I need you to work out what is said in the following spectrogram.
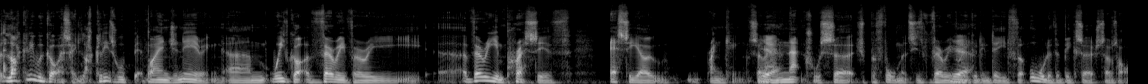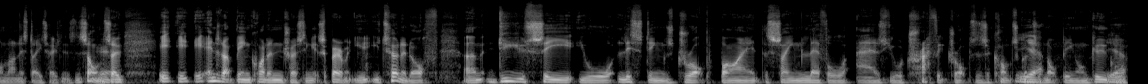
a, luckily we've got I say luckily it's all bit by engineering. Um, we've got a very very uh, a very impressive SEO ranking. So Yeah. our natural search performance is very very Yeah. good indeed for all of the big search sites like online estate agents and so on. Yeah. So it, it, it ended up being quite an interesting experiment. You, you turn it off. Um, do you see your listings drop by the same level as your traffic drops as a consequence Yeah. of not being on Google?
